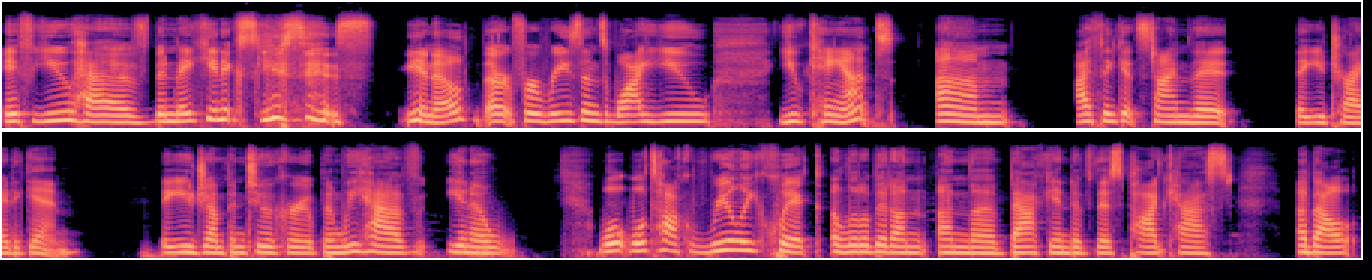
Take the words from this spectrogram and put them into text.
if you have been making excuses, you know, or for reasons why you you can't, um, I think it's time that that you try it again, that you jump into a group. And we have, you know, we'll we'll talk really quick a little bit on on the back end of this podcast about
